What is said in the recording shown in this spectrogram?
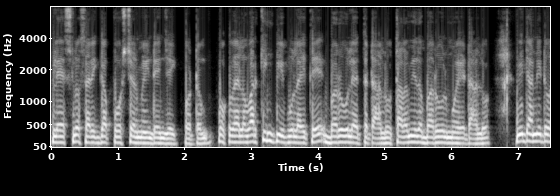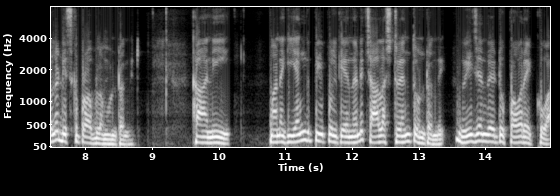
ప్లేస్లో సరిగ్గా పోస్చర్ మెయింటైన్ చేయకపోవటం ఒకవేళ వర్కింగ్ పీపుల్ అయితే బరువులు ఎత్తటాలు తల మీద బరువులు మోయటాలు వీటన్నిటి వల్ల డిస్క్ ప్రాబ్లం ఉంటుంది. కానీ మనకి యంగ్ పీపుల్కి ఏంటంటే చాలా స్ట్రెంగ్త్ ఉంటుంది. రీజనరేటివ్ పవర్ ఎక్కువ.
